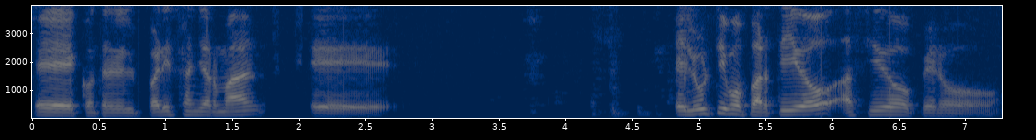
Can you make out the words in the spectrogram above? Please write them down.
eh, contra el Paris Saint Germain, eh, el último partido ha sido, pero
